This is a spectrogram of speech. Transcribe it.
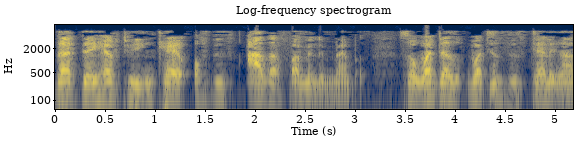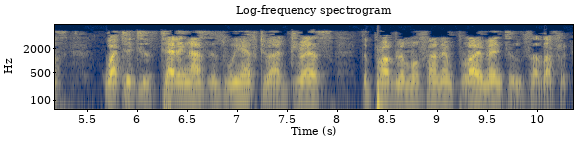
that they have to incur of these other family members. So what does, what is this telling us? What it is telling us is we have to address the problem of unemployment in South Africa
